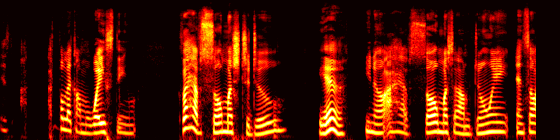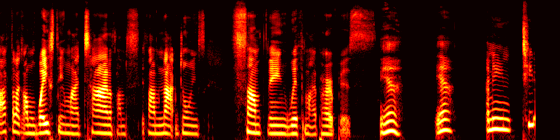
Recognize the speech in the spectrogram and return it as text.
It's, I feel like I'm wasting. because I have so much to do. Yeah. You know, I have so much that I'm doing, and so I feel like I'm wasting my time if I'm if I'm not doing something with my purpose. Yeah. Yeah. I mean, TV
